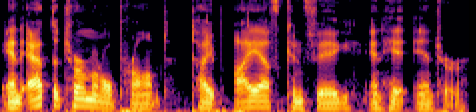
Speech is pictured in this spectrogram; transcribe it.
And at the terminal prompt, type ifconfig and hit enter.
